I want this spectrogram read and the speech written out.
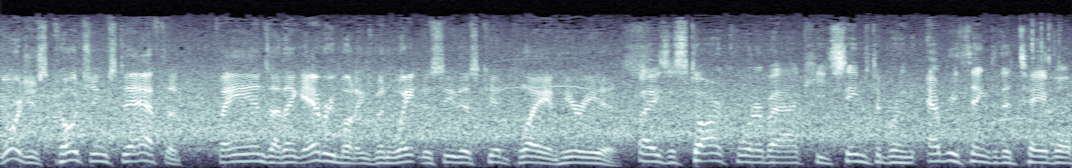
Georgia's coaching staff, the fans, I think everybody's been waiting to see this kid play, and here he is. Well, he's a star quarterback. He seems to bring everything to the table.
